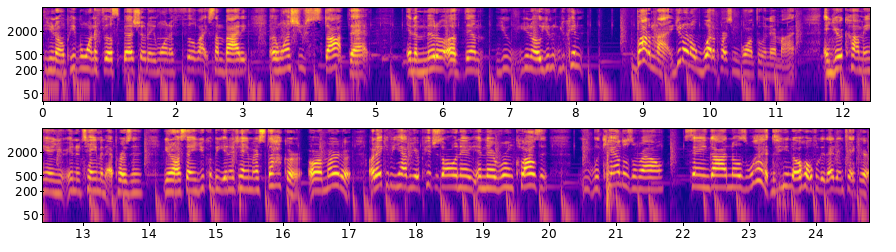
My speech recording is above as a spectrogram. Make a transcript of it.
you know, people want to feel special. They want to feel like somebody. And once you stop that in the middle of them, you you know, you you can bottom line, you don't know what a person going through in their mind. And you're coming here and you're entertaining that person. You know what I'm saying? You could be entertaining a stalker or a murderer. Or they could be having your pictures all in their in their room closet with candles around saying God knows what. You know, hopefully that didn't take care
